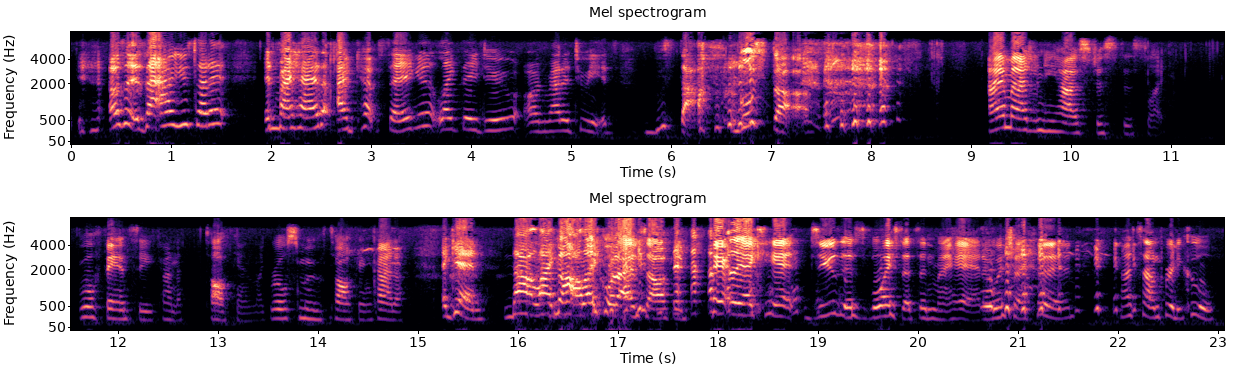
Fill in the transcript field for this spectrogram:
I was like, is that how you said it? In my head, I kept saying it like they do on Ratatouille. It's Gustave. Gustave. I imagine he has just this like real fancy kind of talking, like real smooth talking kind of. Again, not like Not like what I'm talking. Apparently, I can't do this voice that's in my head. I wish I could. That'd sound pretty cool.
